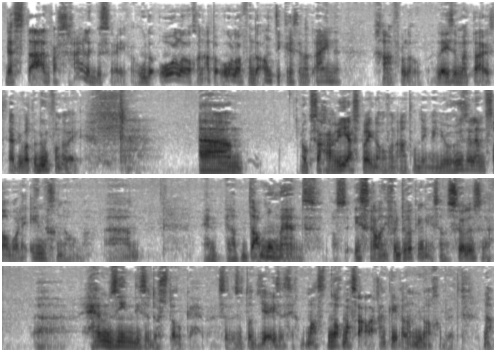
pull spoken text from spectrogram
Daar staat waarschijnlijk beschreven hoe de oorlogen, na de oorlog van de antichrist aan het einde gaan verlopen. Lees het maar thuis, heb je wat te doen van de week. Um, ook Zacharia spreekt nog over een aantal dingen. Jeruzalem zal worden ingenomen. Ehm, en, en, op dat moment, als Israël in verdrukking is, dan zullen ze uh, hem zien die ze doorstoken hebben. Zullen ze tot Jezus zich nog massaler gaan keren dan nu al gebeurt. Nou,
